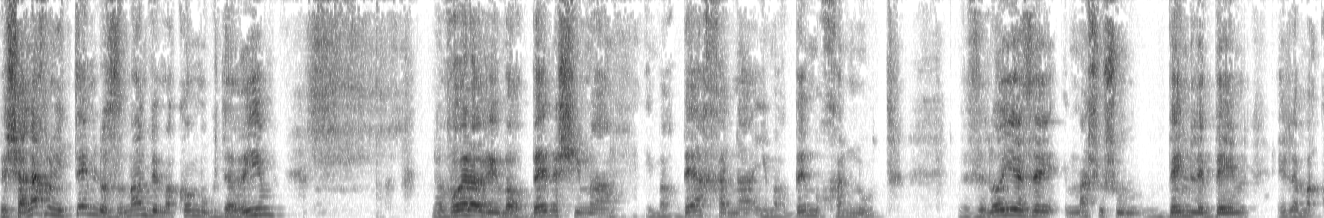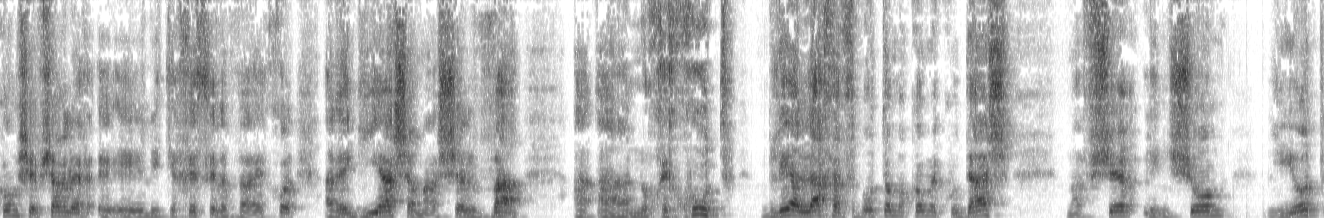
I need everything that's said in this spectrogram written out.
ושאנחנו ניתן לו זמן ומקום מוגדרים, נבוא אליו עם הרבה נשימה, עם הרבה הכנה, עם הרבה מוכנות. וזה לא יהיה איזה משהו שהוא בין לבין, אלא מקום שאפשר לה, אה, אה, להתייחס אליו, הרגיעה שם, השלווה, הנוכחות, בלי הלחץ באותו מקום מקודש, מאפשר לנשום, להיות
